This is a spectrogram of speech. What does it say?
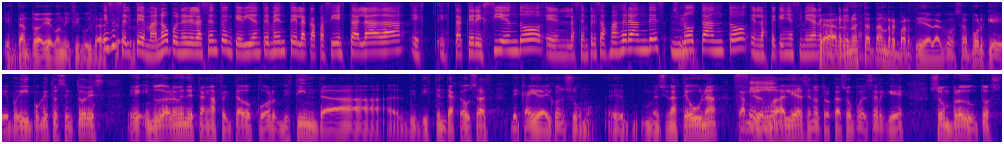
están todavía con dificultades. Ese es el tema, ¿no? Poner el acento en que evidentemente la capacidad instalada est- está creciendo en las empresas más grandes, Sí. no tanto en las pequeñas y medianas Claro, empresas. no está tan repartida la cosa. ¿Por qué? Y porque estos sectores eh, indudablemente están afectados por distinta- di- distintas causas de caída del consumo. Eh, mencionaste una, cambio Sí. de modalidades, en otros casos puede ser que son productos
